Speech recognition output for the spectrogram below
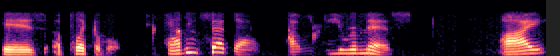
is applicable. Having said that, I would be remiss. I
